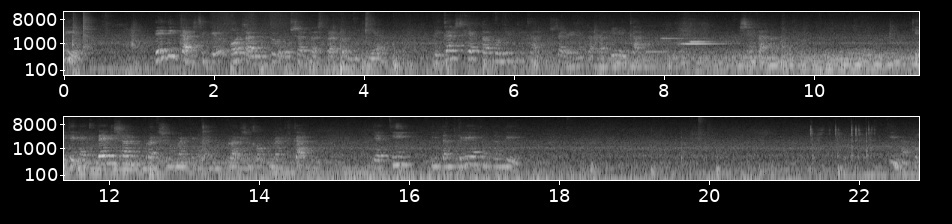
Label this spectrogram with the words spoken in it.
δύο. Δεν δικάστηκε όταν λειτουργούσαν τα στρατονικεία, δικάστηκε από τα πολιτικά, όπως τα λένε, τα ποινικά, σε θάνατο. Και την εκτέλεσαν πραξικοπηματικά, γιατί ήταν τρία κατά δύο. Τι να πω.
